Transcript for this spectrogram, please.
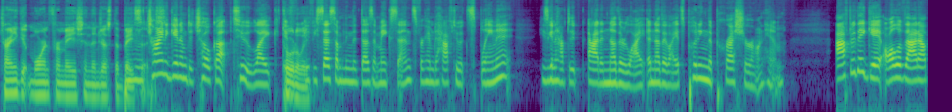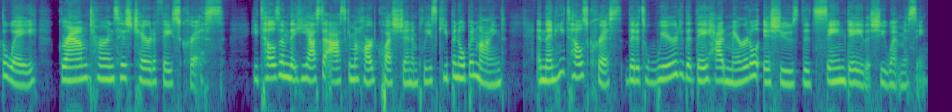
Trying to get more information than just the mm-hmm. basics. Mm-hmm. Trying to get him to choke up too. Like totally. If, if, he says something that doesn't make sense, for him to have to explain it, he's gonna have to add another lie, another lie. It's putting the pressure on him. After they get all of that out the way, Grahm turns his chair to face Chris. He tells him that he has to ask him a hard question and please keep an open mind. And then he tells Chris that it's weird that they had marital issues the same day that she went missing.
